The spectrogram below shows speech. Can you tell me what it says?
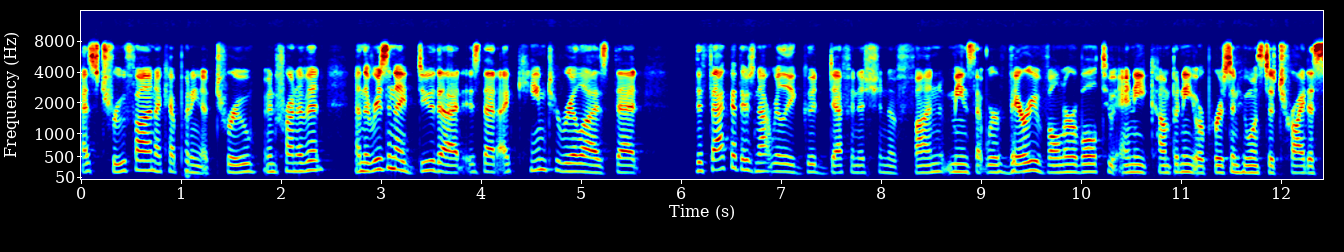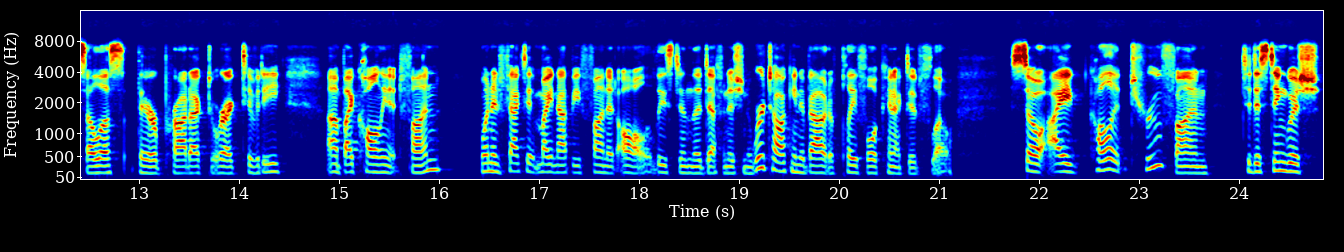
as true fun. I kept putting a true in front of it. And the reason I do that is that I came to realize that the fact that there's not really a good definition of fun means that we're very vulnerable to any company or person who wants to try to sell us their product or activity uh, by calling it fun, when in fact it might not be fun at all, at least in the definition we're talking about of playful connected flow. So I call it true fun to distinguish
